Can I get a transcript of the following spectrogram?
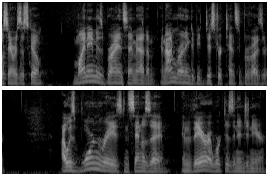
San Francisco. My name is Brian Sam Adam, and I'm running to be District 10 Supervisor. I was born and raised in San Jose, and there I worked as an engineer.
